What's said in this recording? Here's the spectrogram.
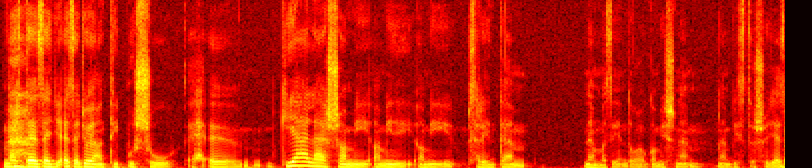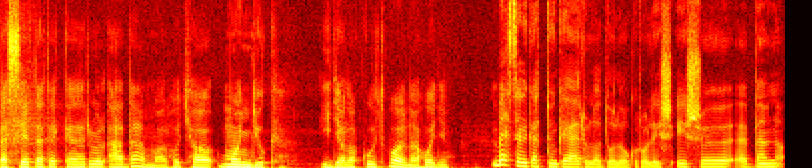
Mert ez egy, ez egy olyan típusú kiállás, ami, ami, ami szerintem nem az én dolgom, és nem, nem biztos, hogy ez... Beszéltetek erről Ádámmal, hogyha mondjuk így alakult volna, hogy Beszélgettünk erről a dologról, és, és ebben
